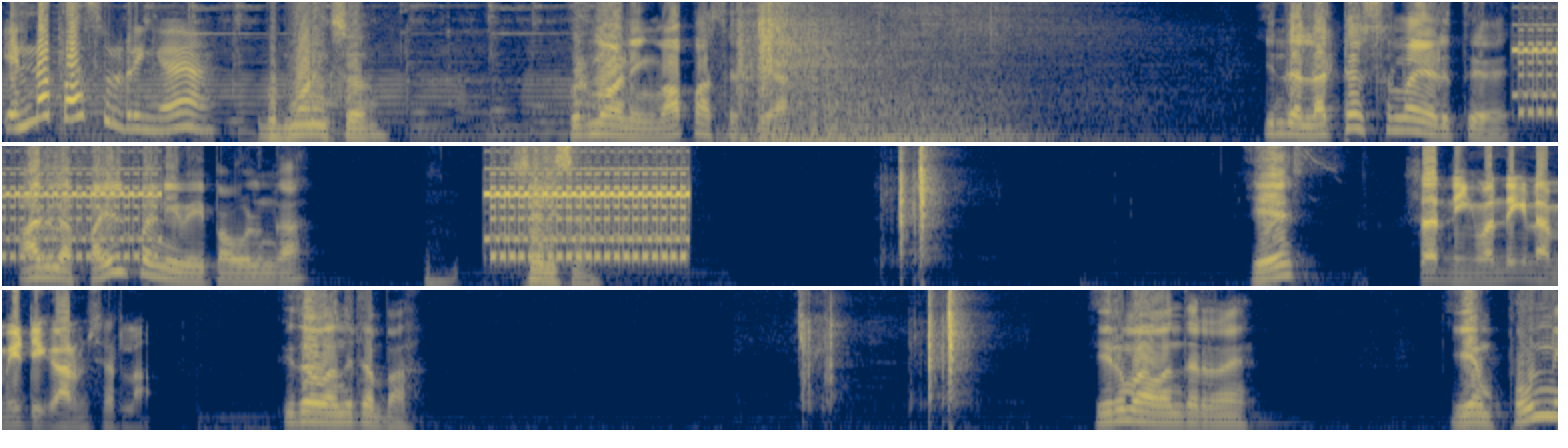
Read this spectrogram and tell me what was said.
என்னப்பா சொல்றீங்க? Good morning sir good morning வாப்பா சத்யா. இந்த லெட்டர்ஸ் எல்லாம் எடுத்து அதில் ஃபைல் பண்ணி வைப்பா ஒழுங்கா. சரி சார் எஸ் சார் நீங்க வந்தீங்கன்னா மீட்டிங் ஆரம்பிச்சிடலாம். இதோ வந்துட்டேன்ப்பா இருமா வந்துடுறேன். என் பொண்ணு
